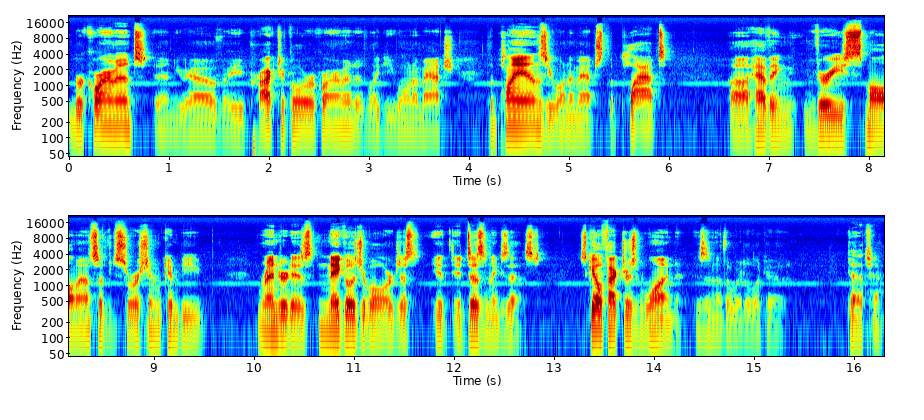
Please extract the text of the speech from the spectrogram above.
requirement and you have a practical requirement of like you want to match the plans, you want to match the plat. Uh, having very small amounts of distortion can be rendered as negligible or just it, it doesn't exist. Scale factors one is another way to look at it. Gotcha.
